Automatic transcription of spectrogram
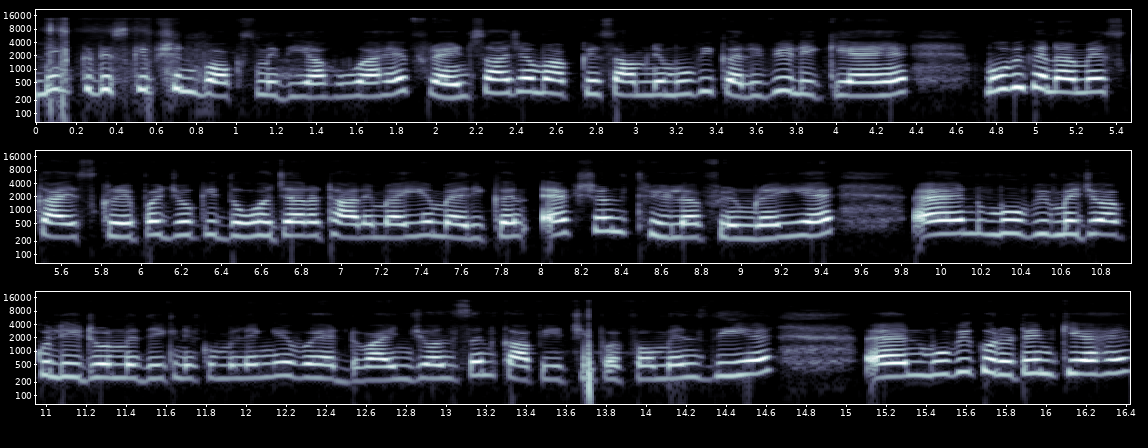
लिंक डिस्क्रिप्शन बॉक्स में दिया हुआ है। फ्रेंड्स आज हम आपके सामने मूवी का रिव्यू लेके आए हैं। मूवी का नाम है स्काई स्क्रेपर जो कि दो हज़ार अठारह में आई अमेरिकन एक्शन थ्रिलर फ़िल्म रही है। एंड मूवी में जो आपको लीड रोल में देखने को मिलेंगे, वो है डवाइन जॉनसन काफ़ी अच्छी परफॉर्मेंस दी है। एंड मूवी को रिटर्न किया है।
